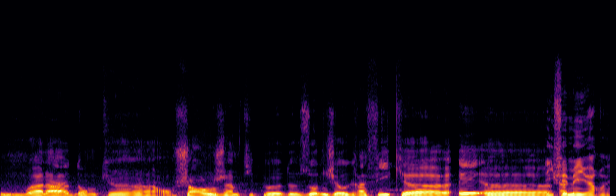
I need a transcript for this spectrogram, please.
Voilà, donc on change un petit peu de zone géographique et. il fait meilleur, oui.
